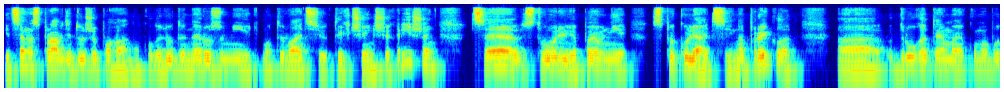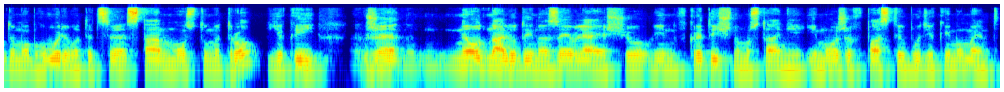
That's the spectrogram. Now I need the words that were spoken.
І це насправді дуже погано, коли люди не розуміють мотивацію тих чи інших рішень. Це створює певні спекуляції. Наприклад, друга тема, яку ми будемо обговорювати, це стан мосту метро, який вже не одна людина заявляє, що він в критичному стані і може впасти в будь-який момент.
